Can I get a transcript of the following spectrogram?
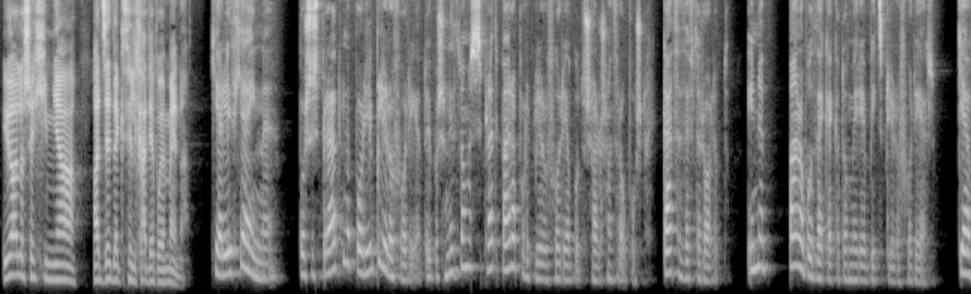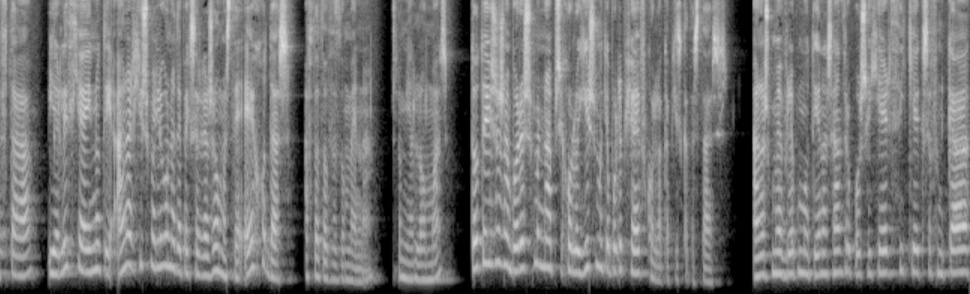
ή ο άλλος έχει μια ατζέντα και θέλει κάτι από εμένα; Και η αλήθεια είναι πως εισπράττουμε πολλή πληροφορία. Το υποσυνείδητο μας εισπράττει πάρα πολύ πληροφορία από τους άλλους ανθρώπους. Κάθε δευτερόλεπτο. Είναι πάνω από 10 εκατομμύρια bits πληροφορίας. Και αυτά, η αλήθεια είναι ότι αν αρχίσουμε λίγο να τα επεξεργαζόμαστε έχοντας αυτά τα δεδομένα στο μυαλό μας, τότε ίσως να μπορέσουμε να ψυχολογήσουμε και πολύ πιο εύκολα κάποιες καταστάσεις. Αν, ας πούμε, βλέπουμε ότι ένας άνθρωπος έχει έρθει και ξαφνικά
